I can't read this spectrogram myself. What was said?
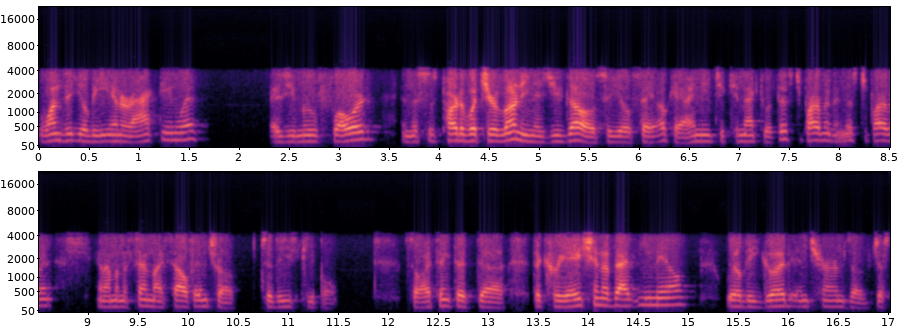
the ones that you'll be interacting with as you move forward. And this is part of what you're learning as you go. So you'll say, okay, I need to connect with this department and this department, and I'm going to send my self intro to these people. So I think that uh, the creation of that email will be good in terms of just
